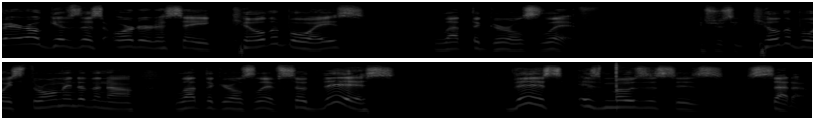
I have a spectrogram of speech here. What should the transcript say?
Pharaoh gives this order to say, Kill the boys, let the girls live. Interesting. Kill the boys, throw them into the Nile, let the girls live. So this, this is Moses' setup.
